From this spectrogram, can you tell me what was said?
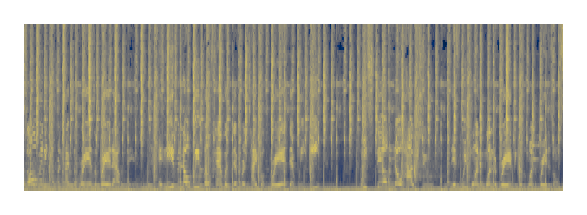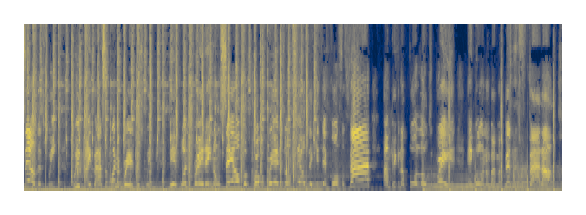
so many different types of brands of bread out there. And even though we both have a different type of bread that we eat, we still know how to, if we wanted Wonder Bread because Wonder Bread is on sale this week, we might buy some Wonder Bread this week. If Wonder Bread ain't on sale, but Kroger Bread is on sale, they get that four for five, I'm picking up four loaves of bread and going on about my business for five dollars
